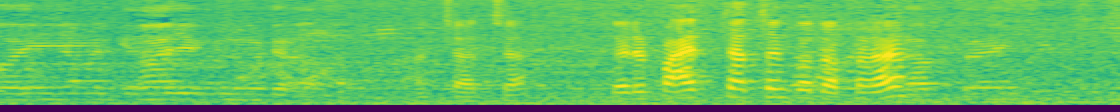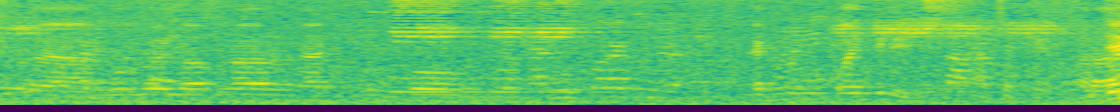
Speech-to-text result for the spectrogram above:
ভাই নয় হাজার কিলোমিটার আচ্ছা আচ্ছা। তো এটার প্রাইস চাচ্ছেন কত আপনারা? যে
